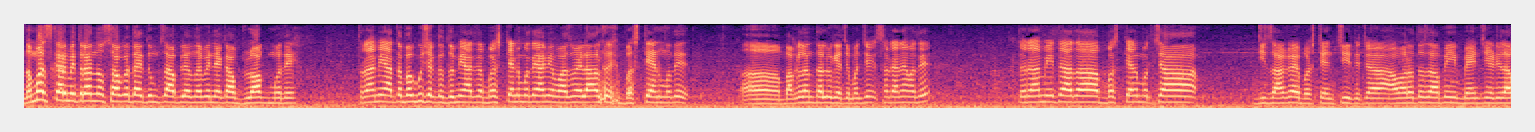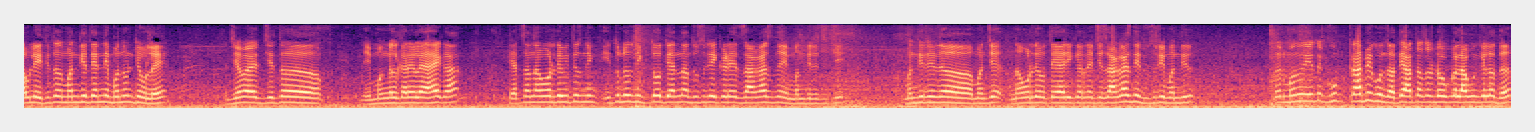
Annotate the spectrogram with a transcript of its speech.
नमस्कार मित्रांनो स्वागत आहे तुमचं आपल्या नवीन एका ब्लॉगमध्ये तर आम्ही आता बघू शकता तुम्ही आता बस स्टँडमध्ये आम्ही वाजवायला आलो आहे. बस स्टँडमध्ये बागलाण तालुक्याचे म्हणजे सडाण्यामध्ये. तर आम्ही इथं आता बस स्टँडमधच्या जी जागा आहे बस स्टँडची त्याच्या आवारातच आम्ही बँडची एडी लावली आहे. तिथं मंदिर त्यांनी बनवून ठेवलं आहे जेव्हा जिथं हे मंगल कार्यालय आहे का त्याचा नवरदेव इथून निघ इथूनच निघतो. त्यांना दुसरीकडे जागाच नाही मंदिराची. मंदिर म्हणजे नवरदेव तयारी करण्याची जागाच नाही दुसरी मंदिर. तर म्हणून इथे खूप ट्रॅफिक होऊन जाते. आताचं डोकं लागून गेलं होतं.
